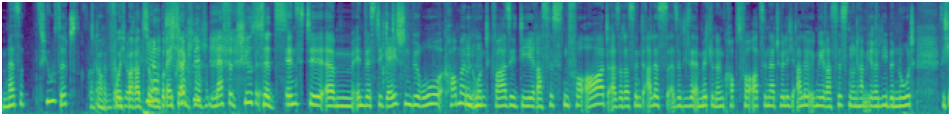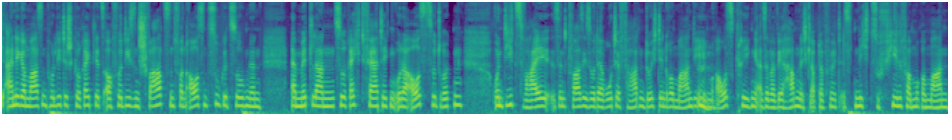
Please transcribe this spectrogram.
Massachusetts. Gott, oh, furchtbarer Zungenbrecher. Ja, Massachusetts. Insti ähm, Investigation Büro kommen mhm. und quasi die Rassisten vor Ort, also das sind alles, also diese ermittelnden Cops vor Ort sind natürlich alle irgendwie Rassisten und haben ihre liebe Not, sich einigermaßen politisch korrekt jetzt auch vor diesen schwarzen, von außen zugezogenen Ermittlern zu rechtfertigen oder auszudrücken. Und die zwei sind quasi so der rote Faden durch den Roman, die mhm. eben rauskriegen. Also, weil wir haben, ich glaube, damit ist nicht zu viel vom Roman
